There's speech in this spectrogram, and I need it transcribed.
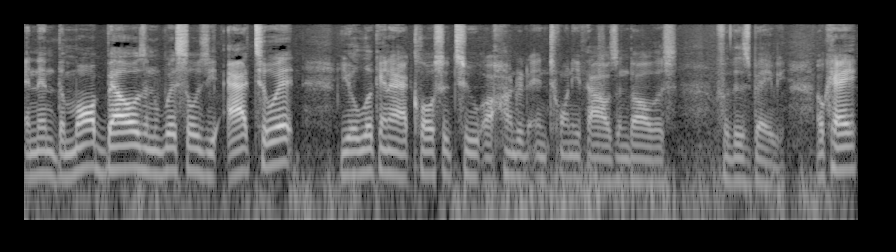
And then the more bells and whistles you add to it, you're looking at closer to $120,000 for this baby. Okay,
